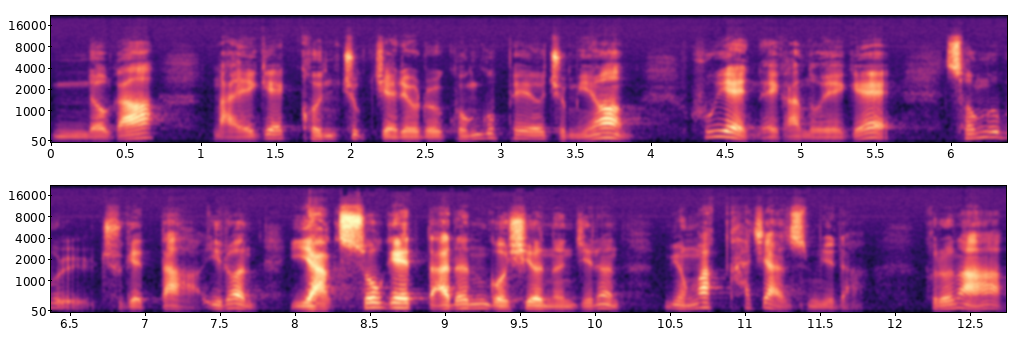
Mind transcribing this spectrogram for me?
너가 나에게 건축 재료를 공급해 주면 후에 내가 너에게 성읍을 주겠다 이런 약속에 따른 것이었는지는 명확하지 않습니다. 그러나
